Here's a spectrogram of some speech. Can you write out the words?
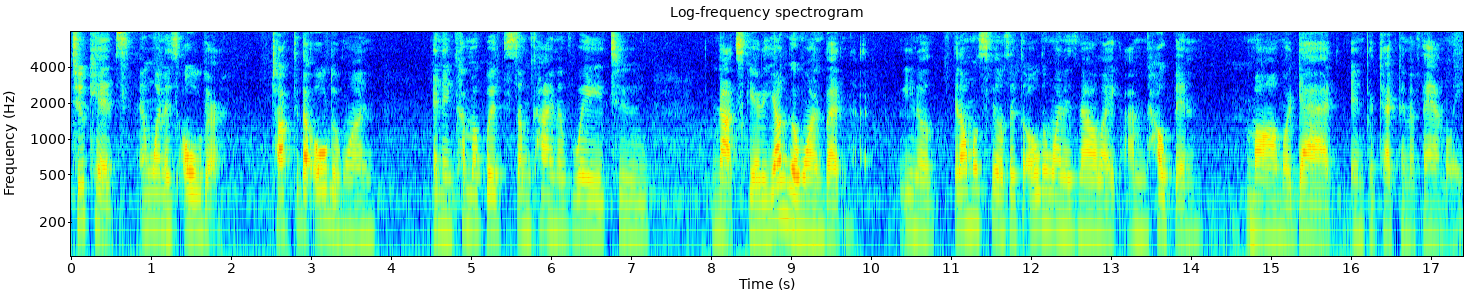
two kids and one is older, talk to the older one and then come up with some kind of way to not scare the younger one. But, you know, it almost feels like the older one is now like, I'm helping mom or dad in protecting the family.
